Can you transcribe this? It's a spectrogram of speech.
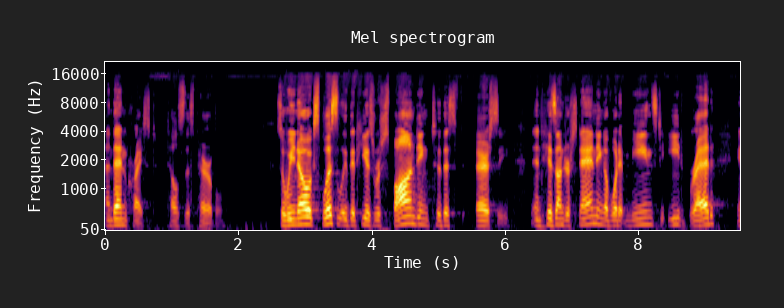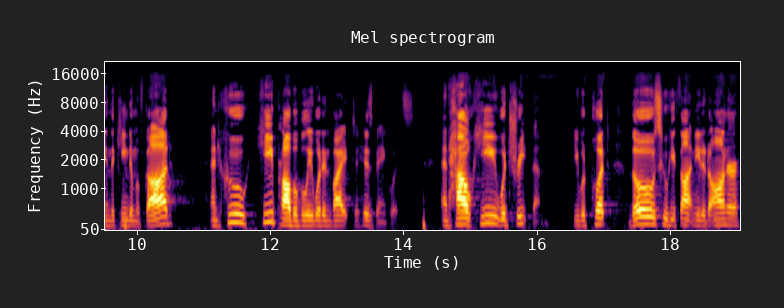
And then Christ tells this parable. So we know explicitly that he is responding to this Pharisee and his understanding of what it means to eat bread in the kingdom of God and who he probably would invite to his banquets and how he would treat them. He would put those who he thought needed honor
